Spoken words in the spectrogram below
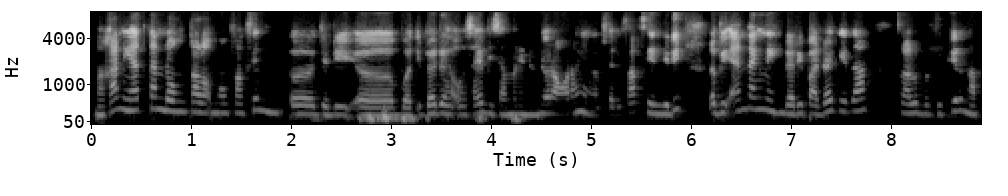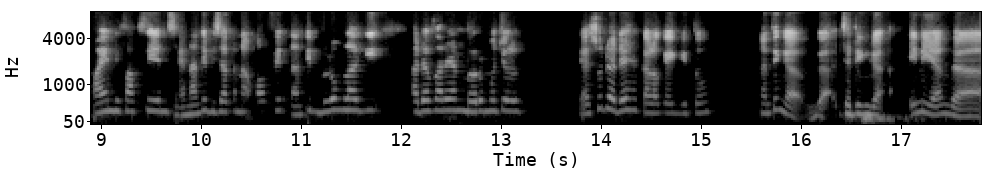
maka niatkan dong kalau mau vaksin uh, jadi uh, buat ibadah. Oh saya bisa melindungi orang-orang yang nggak bisa divaksin. Jadi lebih enteng nih daripada kita selalu berpikir ngapain divaksin? Saya nanti bisa kena covid nanti belum lagi ada varian baru muncul. Ya sudah deh kalau kayak gitu. Nanti nggak nggak jadi nggak ini ya nggak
